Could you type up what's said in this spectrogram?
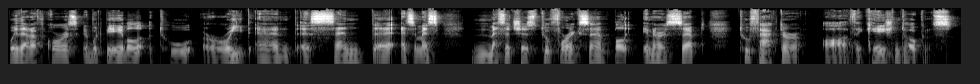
With that, of course, it would be able to read and uh, send the SMS messages to, for example, intercept two-factor authentication tokens.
